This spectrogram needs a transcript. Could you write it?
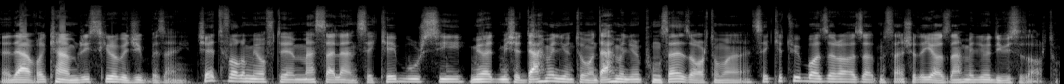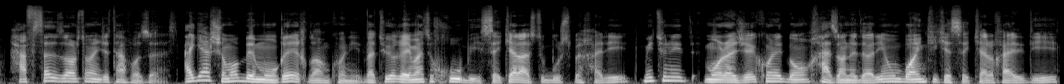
در واقع کم ریسکی رو به جیب بزنید. چه اتفاقی میفته مثلا سکه بورسی میاد میشه 10 میلیون تومان 10 میلیون 500 هزار تومان سکه توی بازار آزاد مثلا شده 11 میلیون و 200 هزار تومان 700 هزار تومان اینجا تفاضل است. اگر شما به موقع اقدام کنید و توی قیمت خوبی سکه از تو بورس بخرید می‌تونید مراجعه کنید به اون خزانه داری اون بانکی که سکه رو خریدید.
